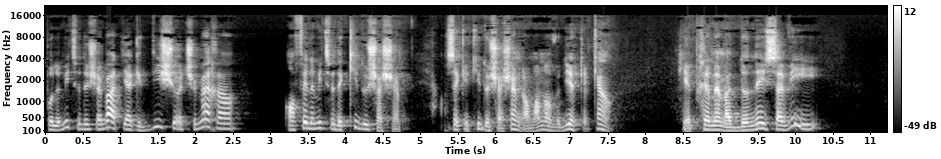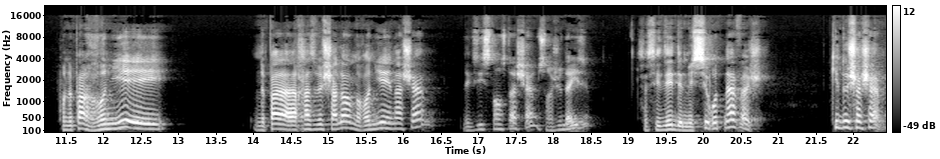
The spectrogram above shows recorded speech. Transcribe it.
pour le mitzvah de Shabbat, yagdishu et shemecha, on fait le mitzvah de Kiddush Hashem. On sait que qui de Hashem, normalement, veut dire quelqu'un qui est prêt même à donner sa vie pour ne pas renier, ne pas, chasve shalom, renier un Hashem, l'existence d'Hachem, son judaïsme. Ça, c'est l'idée de Messirut Nefesh, qui de Hashem.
